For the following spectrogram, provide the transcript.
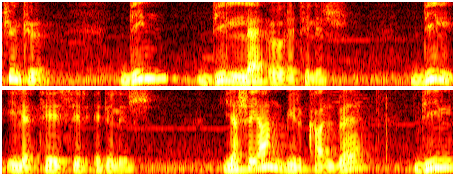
Çünkü din dille öğretilir. Dil ile tesir edilir. Yaşayan bir kalbe dil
